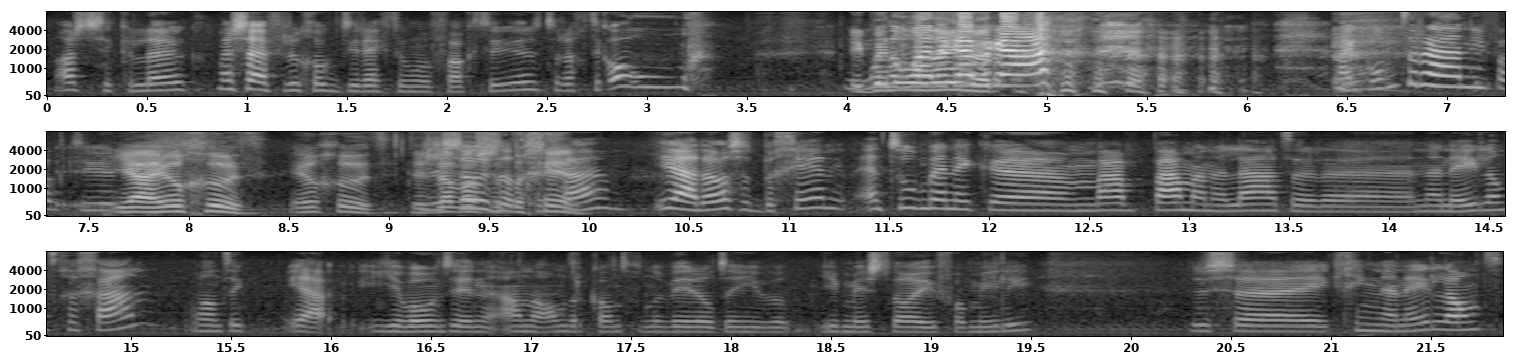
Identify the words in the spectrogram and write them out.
hartstikke leuk. Maar zij vroeg ook direct om een factuur. Toen dacht ik, oh, Ik ben ondernemer. Hij komt eraan, die factuur. Ja, heel goed. Heel goed. Dus, dat zo was het dat begin. gegaan. Ja, dat was het begin. En toen ben ik eh, maar een paar maanden later eh, naar Nederland gegaan. Want ik, ja, je woont in, aan de andere kant van de wereld en je, je mist wel je familie. Dus eh, ik ging naar Nederland.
